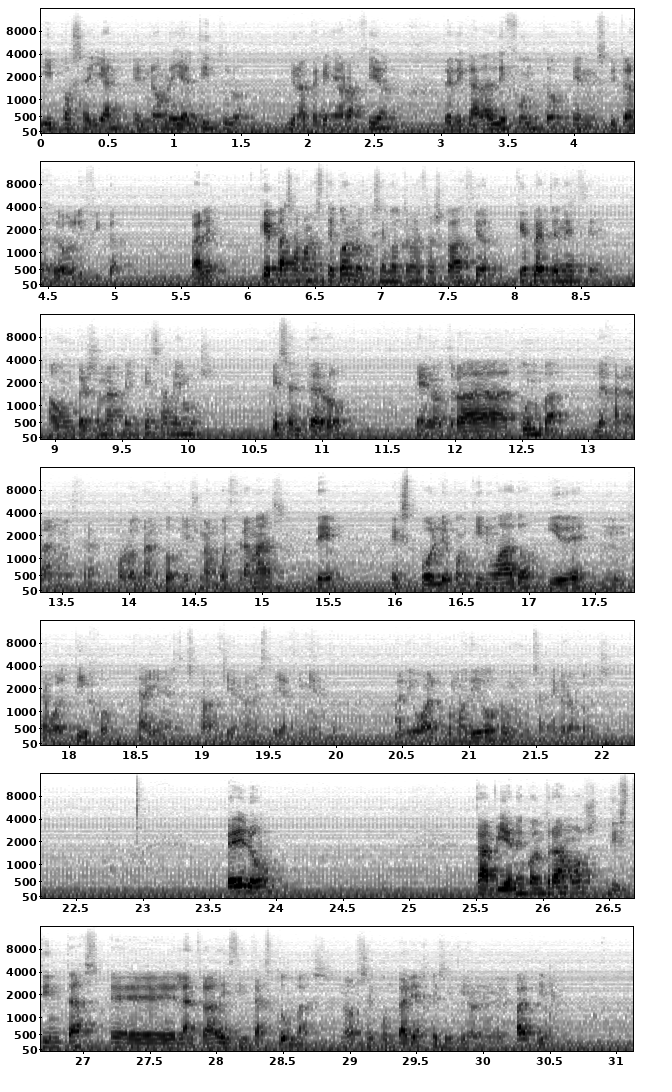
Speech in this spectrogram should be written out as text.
y poseían el nombre y el título una pequeña oración dedicada al difunto en escritura jeroglífica. ¿vale? ¿Qué pasa con este cono que se encontró en nuestra excavación? Que pertenece a un personaje que sabemos que se enterró en otra tumba lejana a la nuestra. Por lo tanto, es una muestra más de expolio continuado y de mm, revoltijo que hay en esta excavación, en este yacimiento. Al igual, como digo, con muchas necrópolis. Pero también encontramos distintas, eh, la entrada de distintas tumbas secundarias que se hicieron en el patio.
